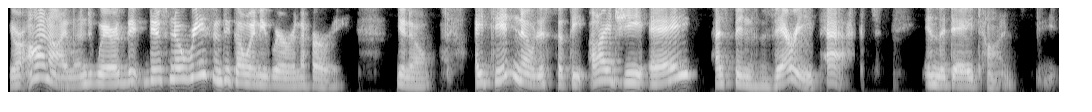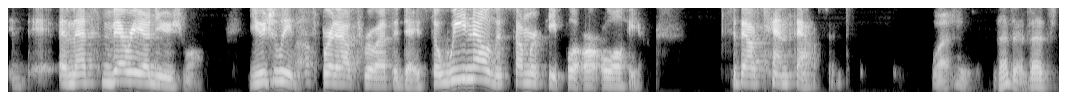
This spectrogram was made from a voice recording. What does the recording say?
You're on island where th- there's no reason to go anywhere in a hurry. You know, I did notice that the IGA has been very packed in the daytime, and that's very unusual. Usually it's wow. spread out throughout the day. So we know the summer people are all here. It's about 10,000. Wow. That's, that's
